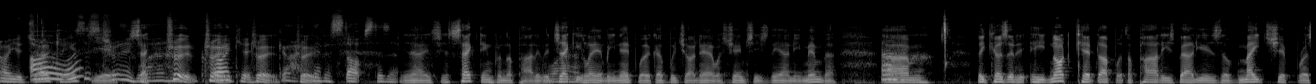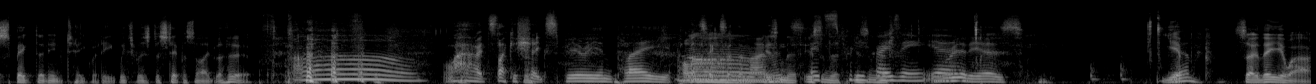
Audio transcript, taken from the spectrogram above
oh, you're Oh, joking? what? Is this Yeah, true? sack- Wow. true, true, Crikey. true, God, true. It never stops, does it? You know, she sacked him from the party, the Jacqui Lambie Network, of which I now assume she's the only member, um, because it, he'd not kept up with the party's values of mateship, respect, and integrity, which was to step aside for her. Oh, Wow, it's like a Shakespearean play, politics at the Oh. moment. Isn't it? Isn't it's it? pretty Isn't it? crazy. Yeah. It really is. Yep. Yeah. So there you are.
